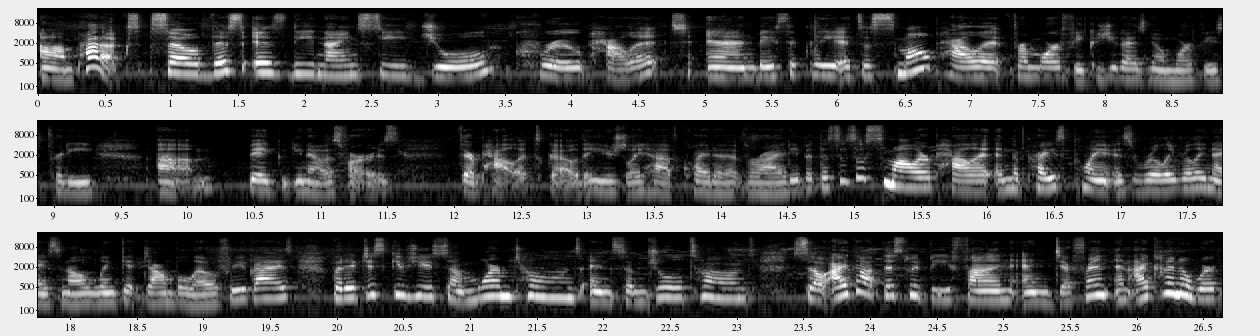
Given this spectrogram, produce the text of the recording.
um, products. So this is the 9C Jewel Crew palette and basically it's a small palette for Morphe because you guys know Morphe is pretty um, big, you know, as far as their palettes go. They usually have quite a variety, but this is a smaller palette and the price point is really, really nice and I'll link it down below for you guys, but it just gives you some warm tones and some jewel tones. So I thought this would be fun and different and I kind of work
